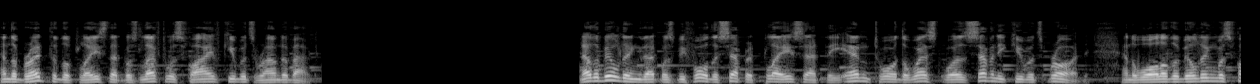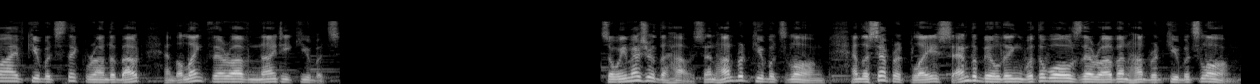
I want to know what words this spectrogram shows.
And the breadth of the place that was left was five cubits round about. Now the building that was before the separate place at the end toward the west was seventy cubits broad, and the wall of the building was five cubits thick round about, and the length thereof ninety cubits. So we measured the house, an hundred cubits long, and the separate place, and the building, with the walls thereof, an hundred cubits long.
